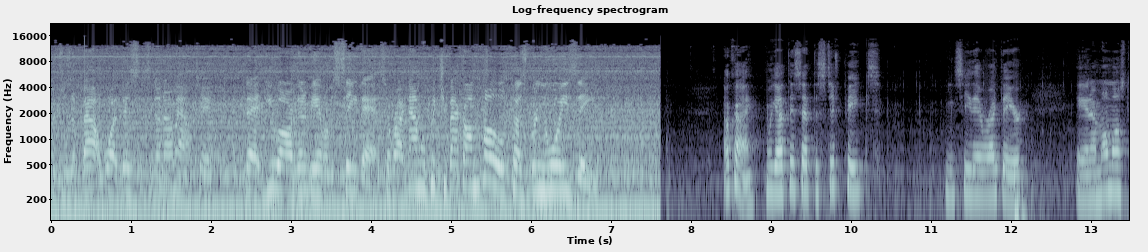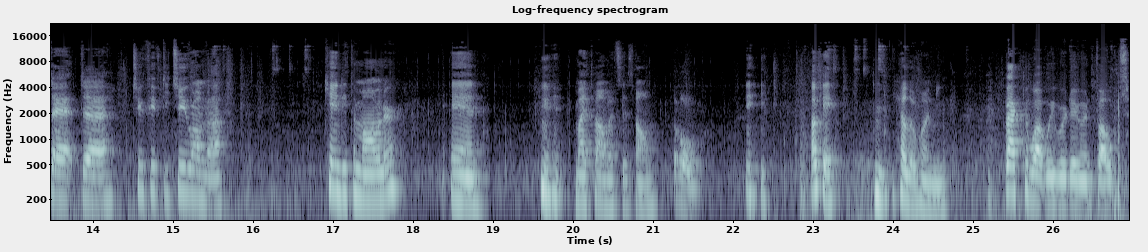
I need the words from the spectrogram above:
which is about what this is going to amount to, that you are going to be able to see that. So right now I'm going to put you back on hold because we're noisy. Okay, we got this at the stiff peaks. You can see that right there. And I'm almost at uh, 252 on the candy thermometer. And my Thomas is home. Hello. okay. Hello, honey. Back to what we were doing, folks.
